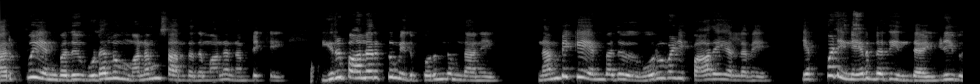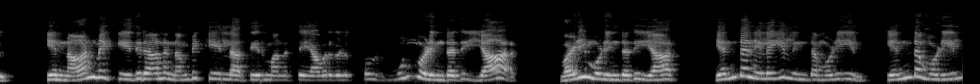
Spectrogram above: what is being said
கற்பு என்பது உடலும் மனம் சார்ந்ததுமான நம்பிக்கை. இருபாலருக்கும் இது பொருந்தும் தானே? நம்பிக்கை என்பது ஒரு வழி பாதை அல்லவே. எப்படி நேர்ந்தது இந்த இழிவு? என் ஆண்மைக்கு எதிரான நம்பிக்கையில்லா தீர்மானத்தை அவர்களுக்குள் முன்மொழிந்தது யார்? வழிமொழிந்தது யார்? எந்த நிலையில் இந்த மொழியில்? எந்த மொழியில்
